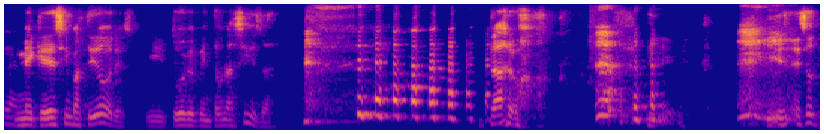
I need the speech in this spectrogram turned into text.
Me quedé sin bastidores y tuve que pintar una silla. claro. Y, eso,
